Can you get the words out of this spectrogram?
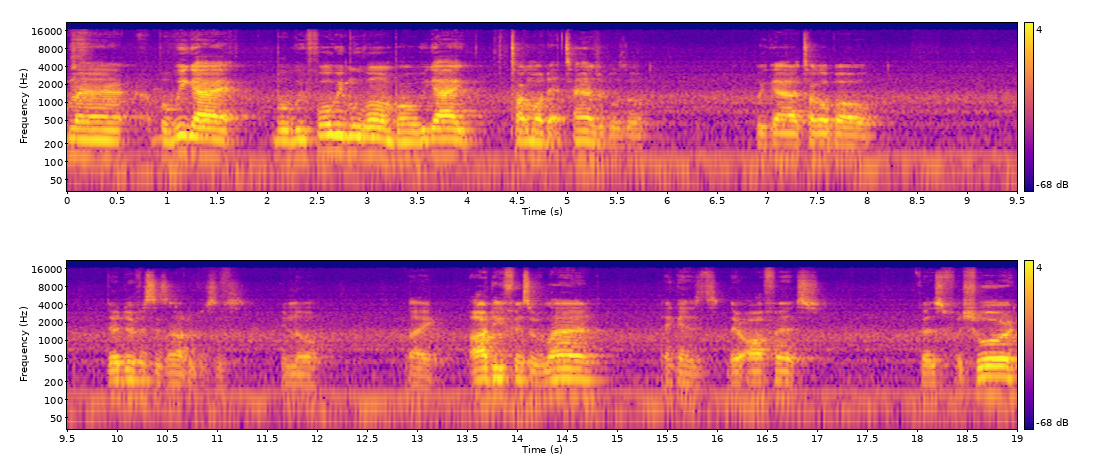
Man, but we got but before we move on, bro, we got talking about that tangibles though. We gotta talk about their differences and our differences. You know, like our defensive line against their offense. Because for sure,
